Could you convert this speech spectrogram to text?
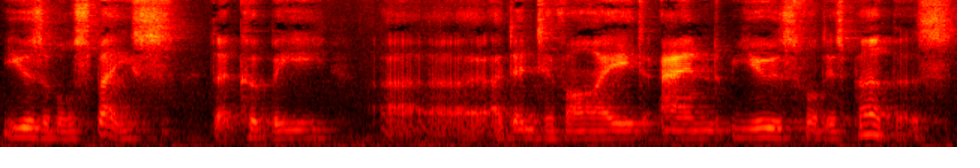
usable space that could be uh, identified and used for this purpose,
